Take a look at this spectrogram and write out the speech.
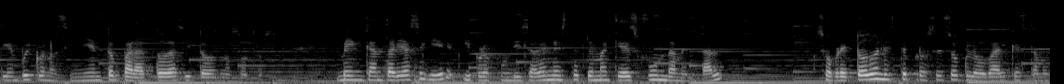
tiempo y conocimiento para todas y todos nosotros. Me encantaría seguir y profundizar en este tema que es fundamental, sobre todo en este proceso global que estamos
